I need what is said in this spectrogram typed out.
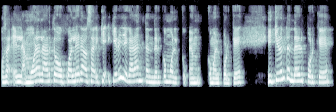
o, sea, el amor al arte o cuál era. O sea, quiero llegar a entender como el, em, como el por qué. Y quiero entender el por qué,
